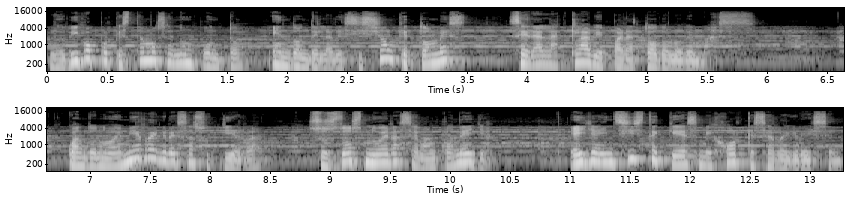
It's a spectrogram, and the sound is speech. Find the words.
Lo digo porque estamos en un punto en donde la decisión que tomes será la clave para todo lo demás. Cuando Noemí regresa a su tierra, sus dos nueras se van con ella. Ella insiste que es mejor que se regresen.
